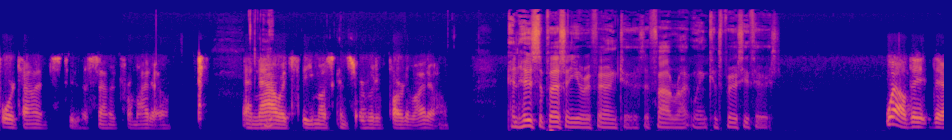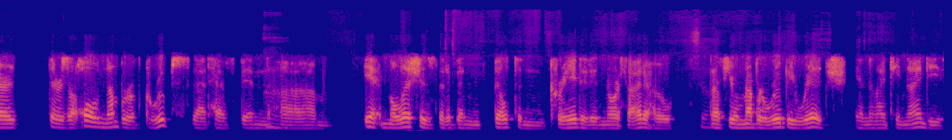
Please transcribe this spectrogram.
four times to the Senate from Idaho. And now it's the most conservative part of Idaho. And who's the person you're referring to as a far right wing conspiracy theorist? Well, they, there there's a whole number of groups that have been Uh-huh. um, yeah, militias that have been built and created in North Idaho. I don't know if you remember Ruby Ridge in the 1990s,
